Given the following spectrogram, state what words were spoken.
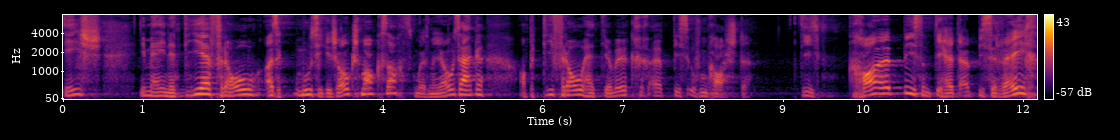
ist, ich meine, die Frau, also Musik ist auch Geschmackssache, das muss man ja auch sagen, aber die Frau hat ja wirklich etwas auf dem Kasten. Die kann etwas und die hat etwas erreicht.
